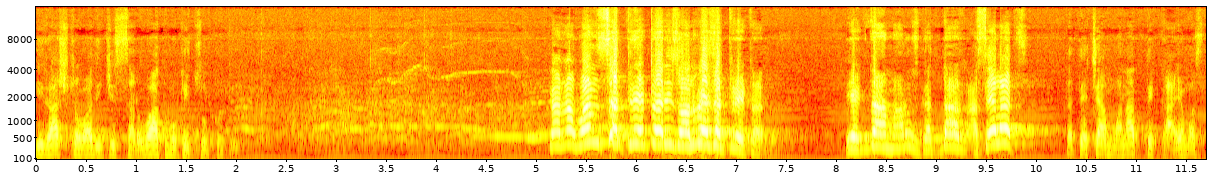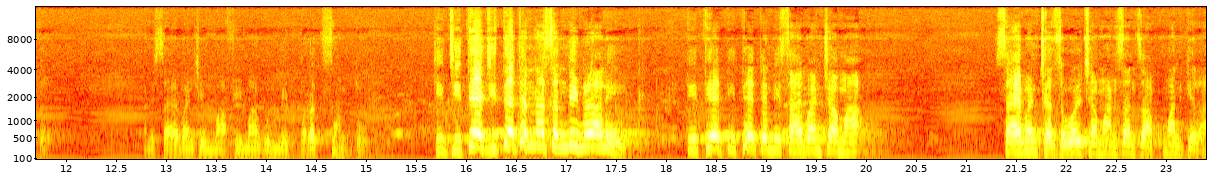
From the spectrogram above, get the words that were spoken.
ही राष्ट्रवादीची सर्वात मोठी चूक होती. कारण once a traitor is always a traitor एकदा माणूस गद्दार असेलच तर त्याच्या मनात ते कायम असतं. आणि साहेबांची माफी मागून मी परत सांगतो की जिथे जिथे त्यांना संधी मिळाली तिथे तिथे त्यांनी साहेबांच्या मा साहेबांच्या जवळच्या माणसांचा अपमान केला.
